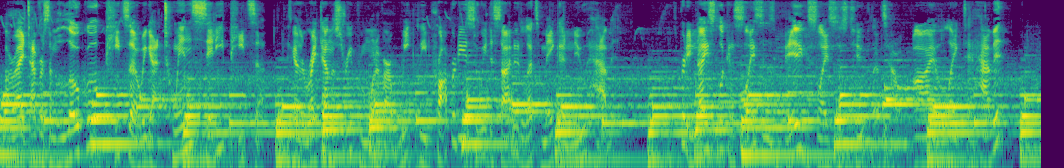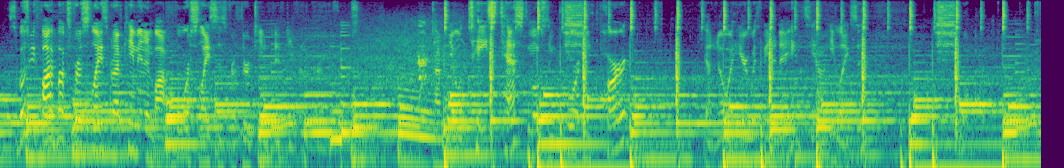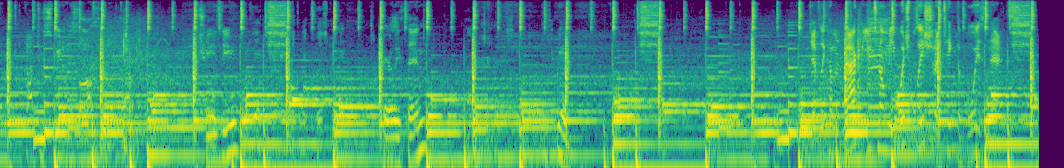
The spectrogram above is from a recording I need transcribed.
All right, time for some local pizza. We got Twin City Pizza. These guys are right down the street from one of our weekly properties, so we decided let's make a new habit. It's pretty nice looking slices, big slices too. That's how I like to have it. It's supposed to be five bucks for a slice, but I've came in and bought four slices for thirteen fifty for the crew. So, time for the old taste test, most important part. Got Noah here with me today. Fairly thin. Hmm. Definitely coming back, but you tell me which place should I take the boys next?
